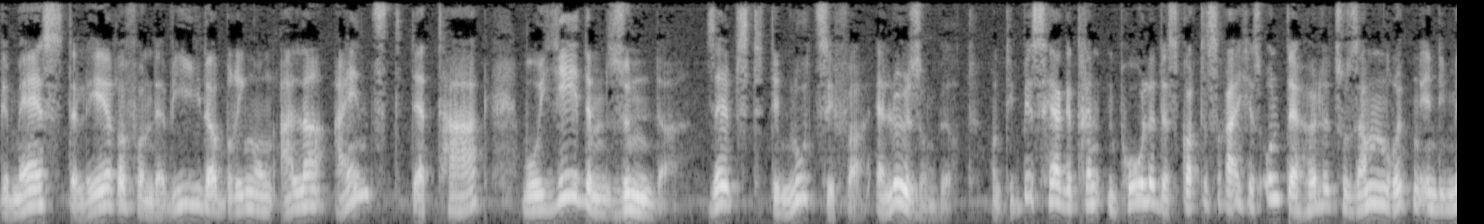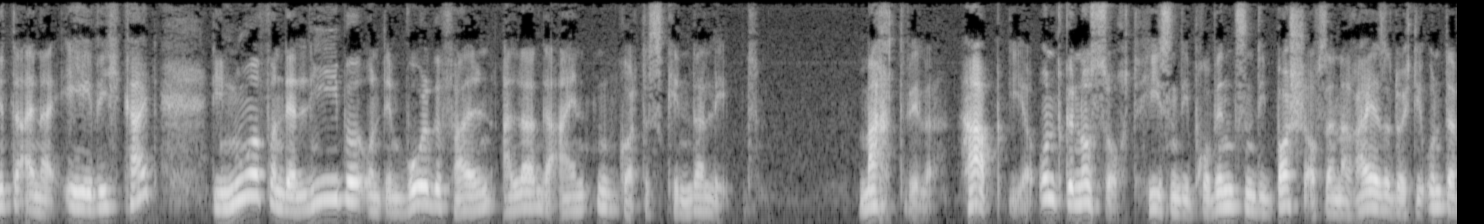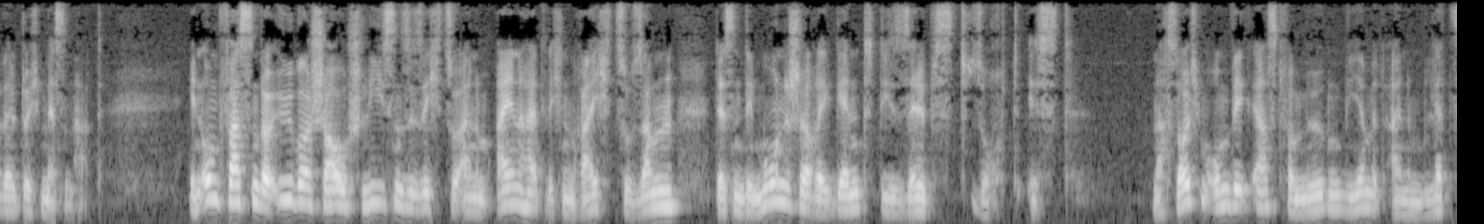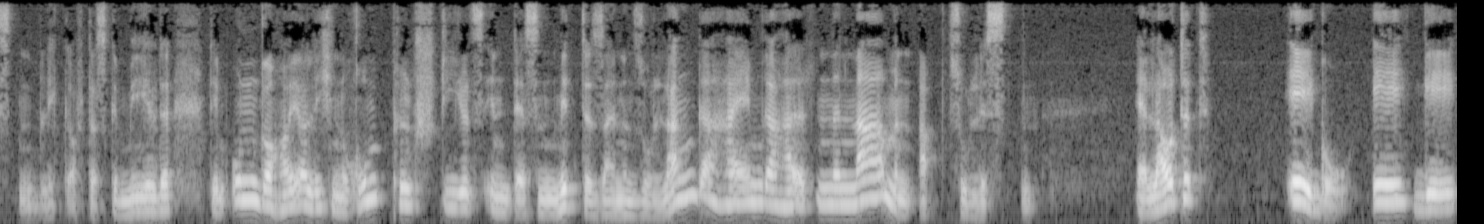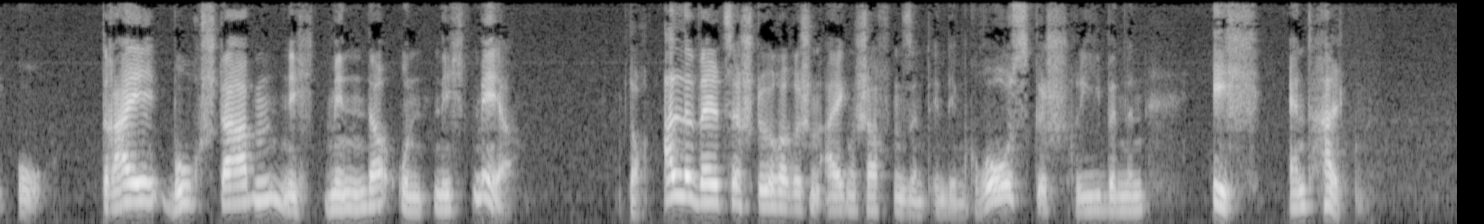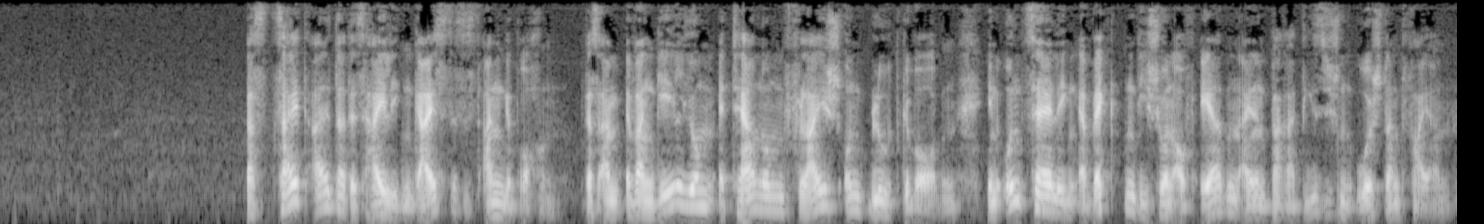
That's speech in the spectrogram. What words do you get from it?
gemäß der Lehre von der Wiederbringung aller einst der Tag, wo jedem Sünder, selbst dem Luzifer, Erlösung wird und die bisher getrennten Pole des Gottesreiches und der Hölle zusammenrücken in die Mitte einer Ewigkeit, die nur von der Liebe und dem Wohlgefallen aller geeinten Gotteskinder lebt. Machtwille, Habgier und Genusssucht hießen die Provinzen, die Bosch auf seiner Reise durch die Unterwelt durchmessen hat. In umfassender Überschau schließen sie sich zu einem einheitlichen Reich zusammen, dessen dämonischer Regent die Selbstsucht ist. Nach solchem Umweg erst vermögen wir mit einem letzten Blick auf das Gemälde dem ungeheuerlichen Rumpelstiels in dessen Mitte seinen so lang geheim gehaltenen Namen abzulisten. Er lautet Ego, E-G-O. Drei Buchstaben, nicht minder und nicht mehr. Doch alle weltzerstörerischen Eigenschaften sind in dem großgeschriebenen Ich enthalten. Das Zeitalter des Heiligen Geistes ist angebrochen, das am Evangelium Eternum Fleisch und Blut geworden, in unzähligen Erweckten, die schon auf Erden einen paradiesischen Urstand feiern.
